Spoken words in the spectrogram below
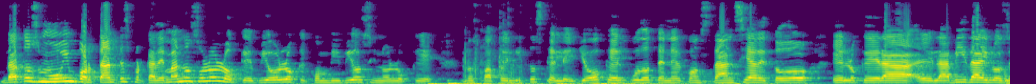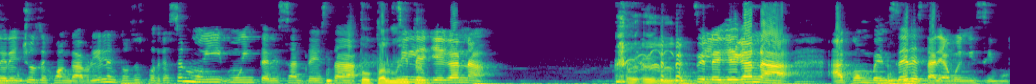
datos muy importantes porque además no solo lo que vio, lo que convivió, sino lo que los papelitos que leyó, que él pudo tener constancia de todo eh, lo que era eh, la vida y los derechos de Juan Gabriel, entonces podría ser muy muy interesante esta Totalmente. si le llegan a eh, si le llegan a a convencer estaría buenísimo.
